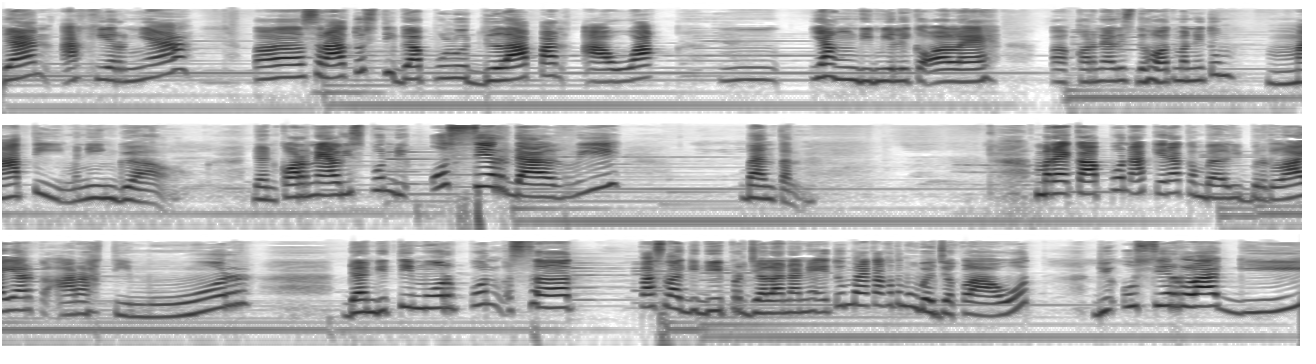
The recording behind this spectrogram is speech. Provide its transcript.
dan akhirnya 138 awak mm, yang dimiliki oleh uh, Cornelis de Houtman itu mati, meninggal. Dan Cornelis pun diusir dari Banten. Mereka pun akhirnya kembali berlayar ke arah timur dan di timur pun set pas lagi di perjalanannya itu mereka ketemu bajak laut, diusir lagi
